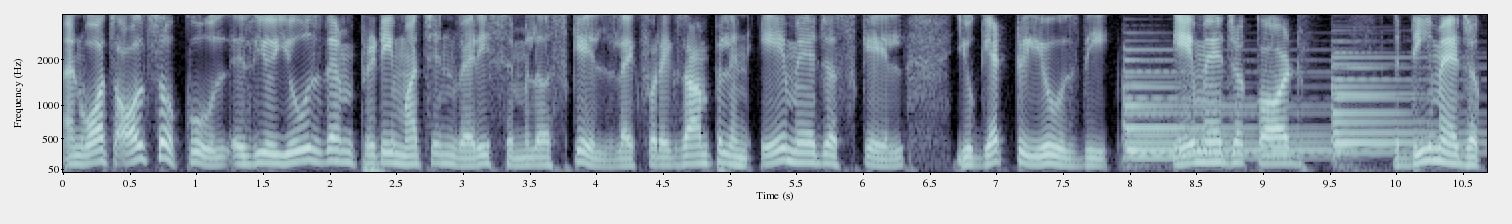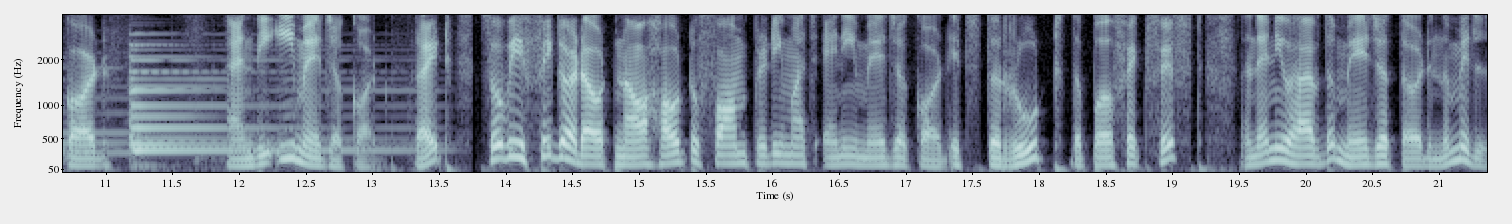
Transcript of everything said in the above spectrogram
And what's also cool is you use them pretty much in very similar scales. Like, for example, in A major scale, you get to use the A major chord, the D major chord, and the E major chord, right? So we figured out now how to form pretty much any major chord. It's the root, the perfect fifth, and then you have the major third in the middle.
